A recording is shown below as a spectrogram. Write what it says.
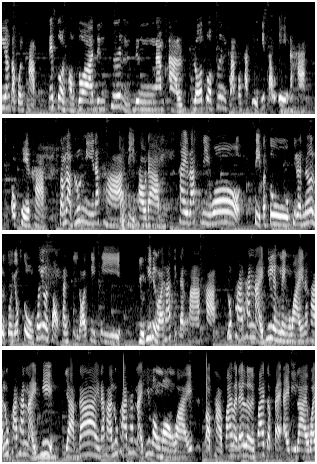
ยื้องๆกับคนขับ ในส่วนของตัวดึงขึ้น ดึงงามอ่าโลตัวขึ้นฝั่งคนขับจะอยู่ที่เสา A นะคะ โอเคค่ะสำหรับรุ่นนี้นะคะ สีเทาดำไฮรัสรีโว4ประตูพิรเนอร์หรือตัวยกสูง เครื่องยนต์ 2,400ซีซี อยู่ที่ 150 แรงม้าค่ะ ลูกค้าท่านไหนที่เล็งๆไว้นะคะ ลูกค้าท่านไหนที่อยากได้นะคะ ลูกค้าท่านไหนที่มองมองๆไว้ สอบถามฝ้ายมาได้เลยฝ้ายจะแปะ ID Line ไว้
